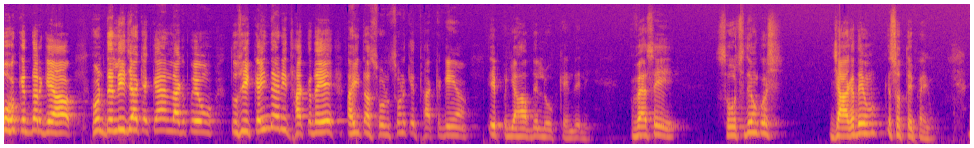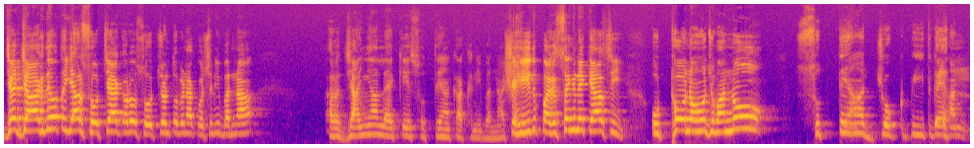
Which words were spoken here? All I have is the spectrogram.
ਉਹ ਕਿੱਧਰ ਗਿਆ? ਹੁਣ ਦਿੱਲੀ ਜਾ ਕੇ ਕਹਿਣ ਲੱਗ ਪਿਓ ਤੁਸੀਂ ਕਹਿੰਦੇ ਨਹੀਂ ਥੱਕਦੇ, ਅਸੀਂ ਤਾਂ ਸੁਣ ਸੁਣ ਕੇ ਥੱਕ ਗਏ ਆ ਇਹ ਪੰਜਾਬ ਦੇ ਲੋਕ ਕਹਿੰਦੇ ਨੇ। ਵੈਸੇ ਸੋਚਦੇ ਹੋ ਕੁਝ ਜਾਗਦੇ ਹੋ ਕਿ ਸੁੱਤੇ ਪਏ ਹੋ? ਜੇ ਜਾਗਦੇ ਹੋ ਤਾਂ ਯਾਰ ਸੋਚਿਆ ਕਰੋ, ਸੋਚਣ ਤੋਂ ਬਿਨਾ ਕੁਝ ਨਹੀਂ ਬੰਨਾ ਰਜਾਈਆਂ ਲੈ ਕੇ ਸੁੱਤਿਆਂ ਕੱਖ ਨਹੀਂ ਬੰਨਾ ਸ਼ਹੀਦ ਭਗਤ ਸਿੰਘ ਨੇ ਕਿਹਾ ਸੀ, ਉੱਠੋ ਨੌਜਵਾਨੋ, ਸੁੱਤਿਆਂ ਜੁਗ ਬੀਤ ਗਏ ਹਨ।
